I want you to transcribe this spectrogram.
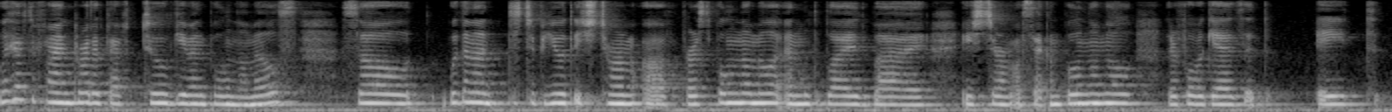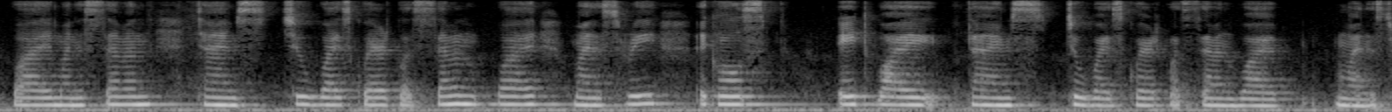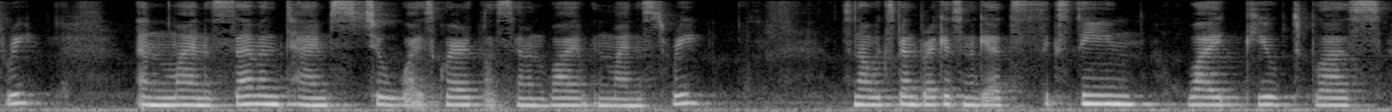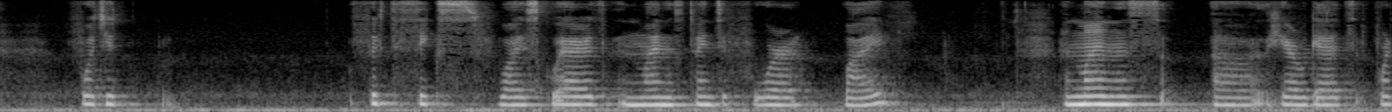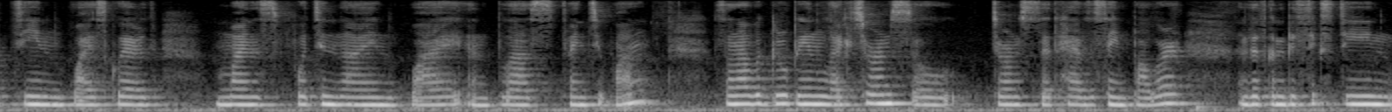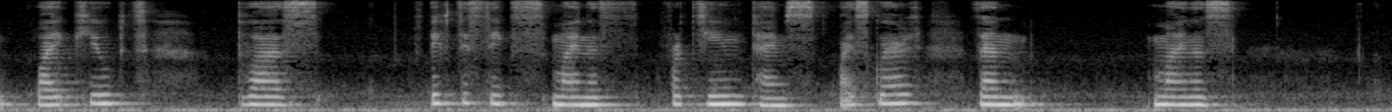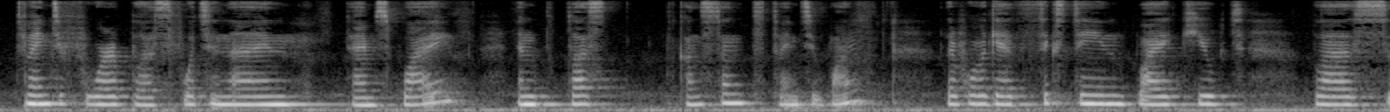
we have to find product of two given polynomials. So we're gonna distribute each term of first polynomial and multiply it by each term of second polynomial. Therefore, we get that 8y minus 7 times 2y squared plus 7y minus 3 equals 8y times 2y squared plus 7y minus 3 and minus 7 times 2y squared plus 7y and minus 3. So now we expand brackets and get 16y cubed plus 40, 56y squared and minus 24y and minus uh, here we get 14y squared minus 49y and plus 21 so now we're grouping like terms so terms that have the same power and that's going to be 16y cubed plus 56 minus 14 times y squared then minus 24 plus 49 times y and plus constant 21 therefore we get 16 y cubed plus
